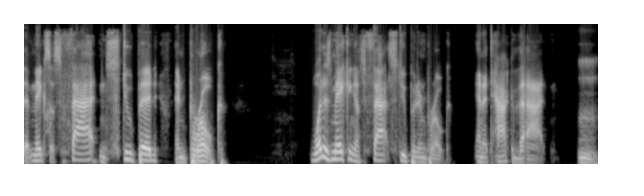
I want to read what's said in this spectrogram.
That makes us fat and stupid and broke. What is making us fat, stupid, and broke? And attack that. Mm.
